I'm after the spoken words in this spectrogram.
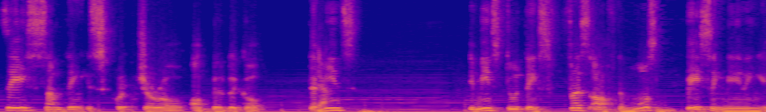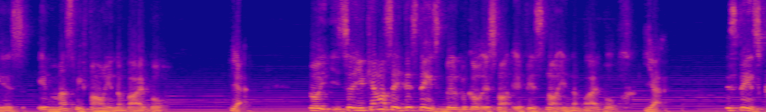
say something is scriptural or biblical, that Yeah. means it means two things. First off, the most basic meaning is it must be found in the Bible. Yeah. So, so you cannot say this thing is biblical. It's not if it's not in the Bible. Yeah. This thing is,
